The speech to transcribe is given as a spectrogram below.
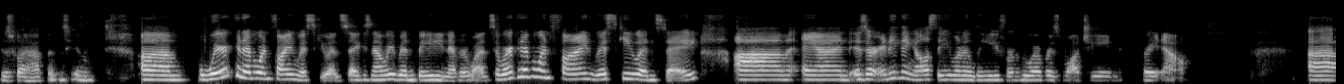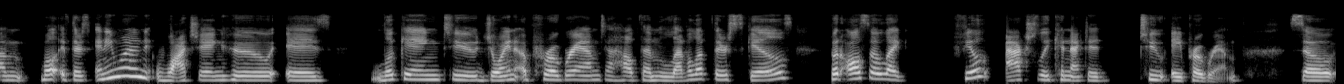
Is what happens here. Um, where can everyone find Whiskey Wednesday? Because now we've been baiting everyone. So where can everyone find Whiskey Wednesday? Um, and is there anything else that you want to leave for whoever's watching right now? Um, well, if there's anyone watching who is looking to join a program to help them level up their skills, but also like feel actually connected to a program. So,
